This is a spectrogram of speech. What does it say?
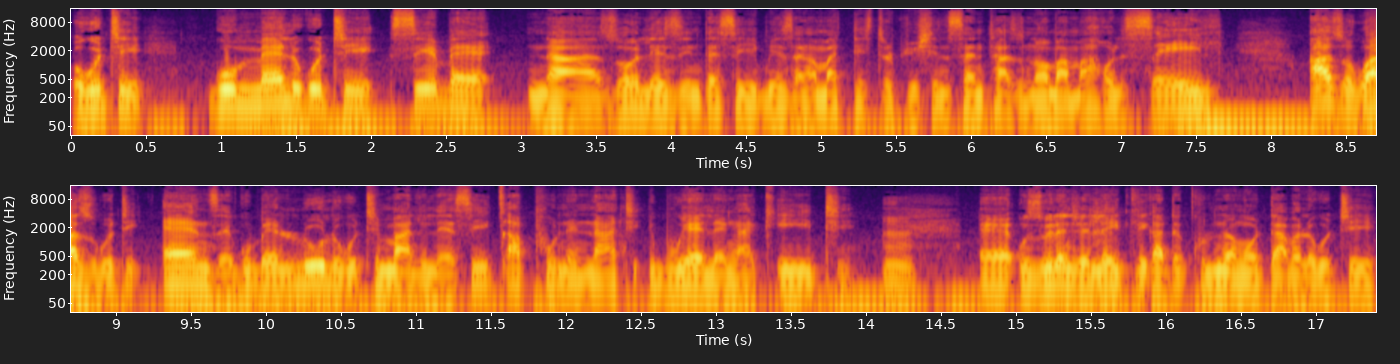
ukuthi kumele ukuthi sibe nazo lezi zinto esiyibiza ngama distribution centers noma ama wholesale azokwazi ukuthi enze kube lula ukuthi imali lesicaphune nathi ibuyele ngakithi. Eh uzwile nje lately kade kukhulunywa ngodaba lokuthi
